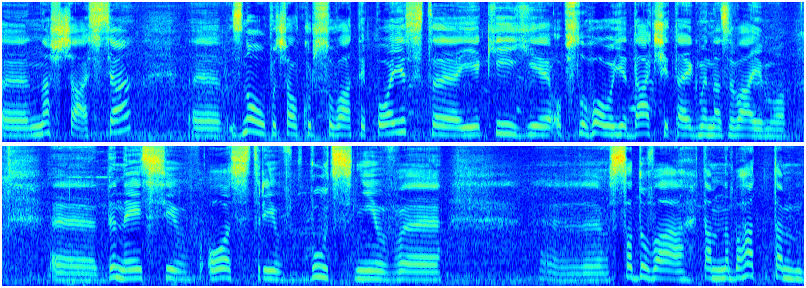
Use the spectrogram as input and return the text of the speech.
е, на щастя, знову почав курсувати поїзд, е, який обслуговує дачі, так як ми називаємо е, Денисів, Острів, Буцнів, е, е, Садова. Там набагато там.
